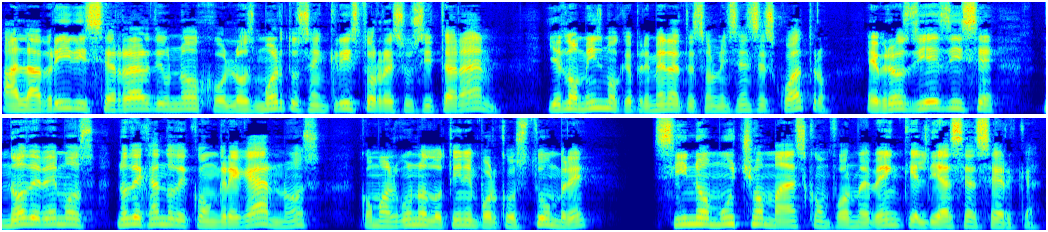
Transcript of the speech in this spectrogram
al abrir y cerrar de un ojo, los muertos en Cristo resucitarán. Y es lo mismo que 1 Tesalonicenses 4. Hebreos 10 dice, no debemos, no dejando de congregarnos, como algunos lo tienen por costumbre, sino mucho más conforme ven que el día se acerca.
